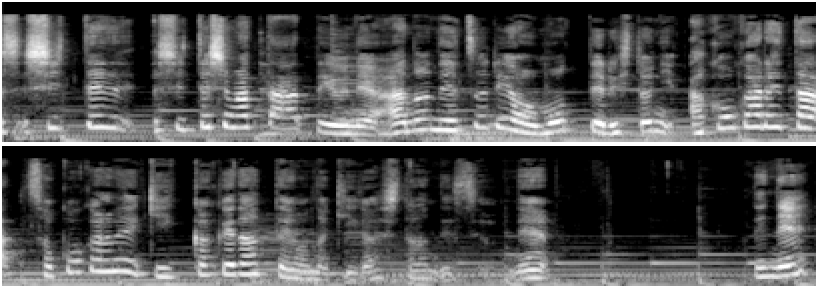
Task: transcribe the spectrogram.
知って知ってしまったっていうねあの熱量を持ってる人に憧れたそこがねきっかけだったような気がしたんですよね。でね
